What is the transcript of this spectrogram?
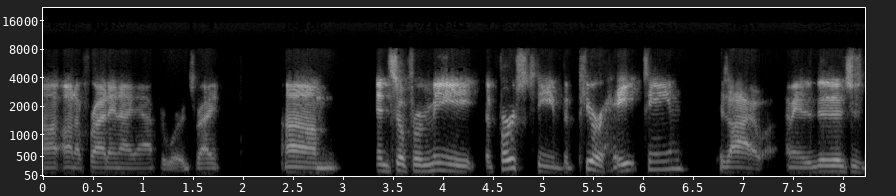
uh, on a Friday night afterwards, right? Um, and so for me, the first team, the pure hate team, is Iowa. I mean, it's just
